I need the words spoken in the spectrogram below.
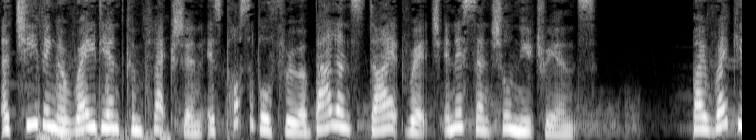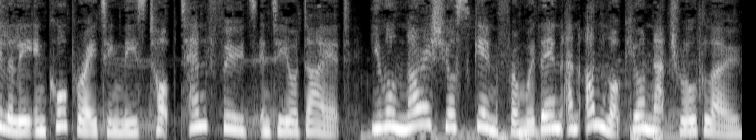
Achieving a radiant complexion is possible through a balanced diet rich in essential nutrients. By regularly incorporating these top 10 foods into your diet, you will nourish your skin from within and unlock your natural glow.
